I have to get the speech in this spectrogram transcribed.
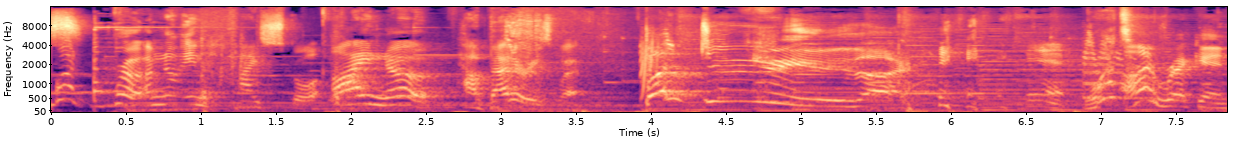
What? Bro, I'm not in high school. I know how batteries work. But do you though? what? I reckon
